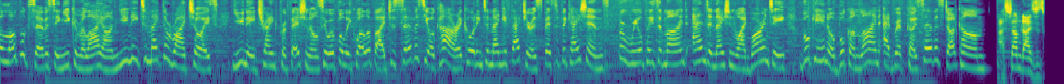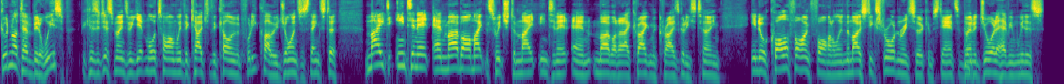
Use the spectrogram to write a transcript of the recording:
For logbook servicing you can rely on, you need to make the right choice. You need trained professionals who are fully qualified to service your car according to manufacturer's specifications. For real peace of mind and a nationwide warranty, book in or book online at repcoservice.com. Uh, some days it's good not to have a bit of wisp because it just means we get more time with the coach of the Collingwood Footy Club who joins us thanks to Mate Internet and Mobile. Make the switch to Mate Internet and Mobile today. Craig McRae's got his team into a qualifying final in the most extraordinary circumstance. It's been a joy to have him with us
